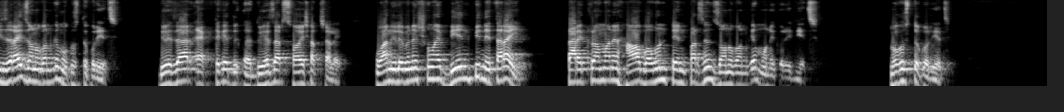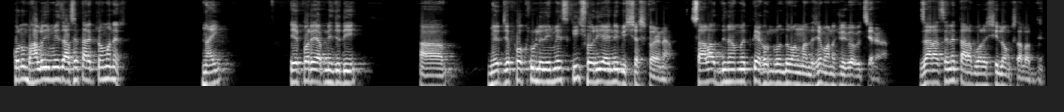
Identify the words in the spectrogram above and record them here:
নিজেরাই জনগণকে মুখস্থ করিয়েছে। দুই হাজার এক থেকে দুই সাত সালে, ওয়ান ইলেভেনের সময় বিএনপি নেতারাই তারেক রহমানের হাওয়া ভবন টেন পার্সেন্ট জনগণকে মনে করিয়ে দিয়েছে, মুখস্থ করিয়েছে। কোনো ভালো ইমেজ আছে তারেক রহমানের? নাই। এরপরে আপনি যদি মির্জা ফখরুলের ইমেজ কি? সরি আইনে বিশ্বাস করে না। সালাউদ্দিন আহমেদকে এখন পর্যন্ত বাংলাদেশে মানুষ ওইভাবে চেনে না। যারা চেনে তারা বলে শিলং সালাউদ্দিন।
